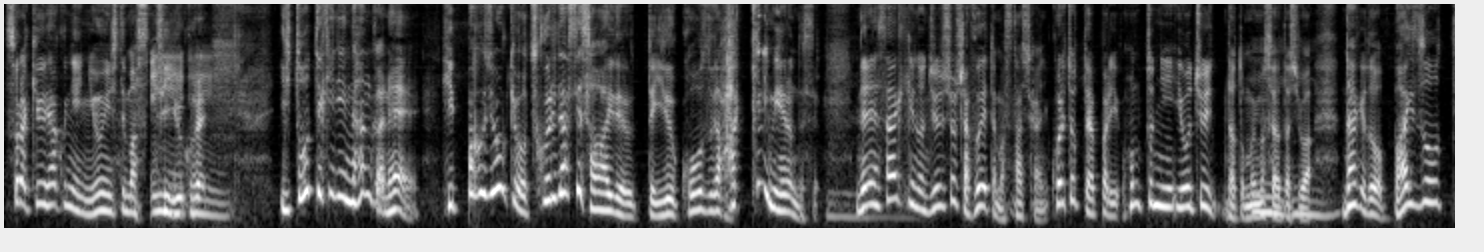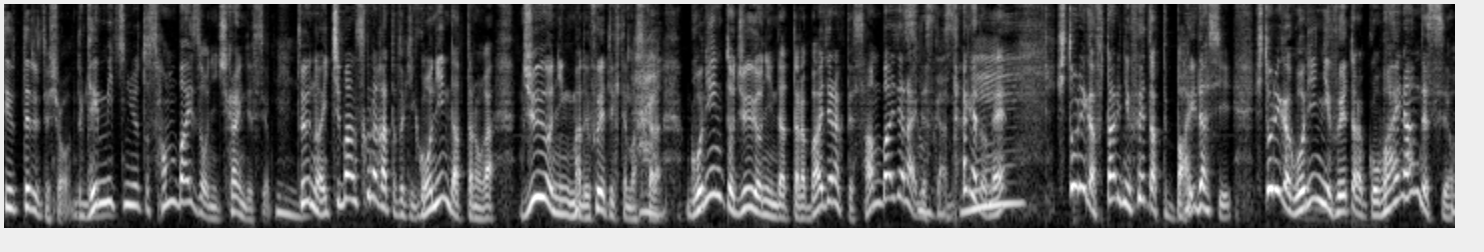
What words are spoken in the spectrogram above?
それは900人入院してますっていうこれ。えー意図的になんかね逼迫状況を作り出して騒いでるっていう構図がはっきり見えるんですよ。でねさっきの重症者増えてます確かにこれちょっとやっぱり本当に要注意だと思いますよ私は。だけど倍増って言ってるでしょで厳密に言うと3倍増に近いんですよ。というのは一番少なかった時5人だったのが14人まで増えてきてますから、はい、5人と14人だったら倍じゃなくて3倍じゃないですか。すね、だけどね1人が2人に増えたって倍だし1人が5人に増えたら5倍なんですよ。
